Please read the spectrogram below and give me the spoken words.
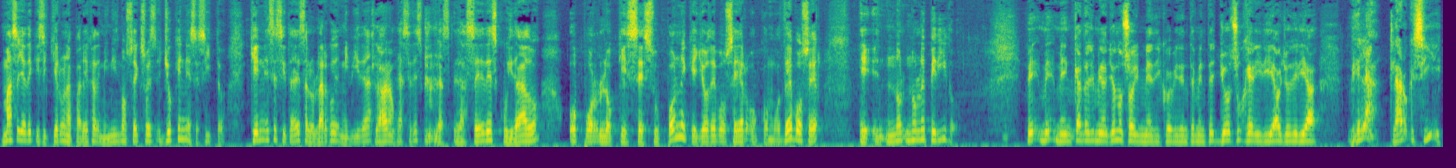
Más allá de que si quiero una pareja de mi mismo sexo, es ¿yo qué necesito? ¿Qué necesidades a lo largo de mi vida Claro. las, he las- las he descuidado o por lo que se supone que yo debo ser o como debo ser, eh, eh, no, no lo he pedido? Me, me- me encanta, yo, mira, yo no soy médico, evidentemente. Yo sugeriría o yo diría, vela, claro que sí.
